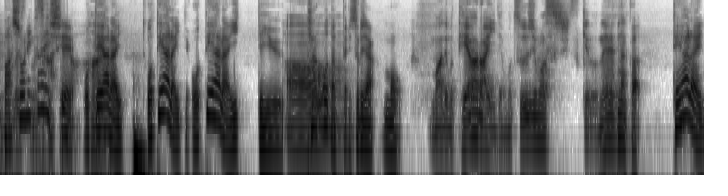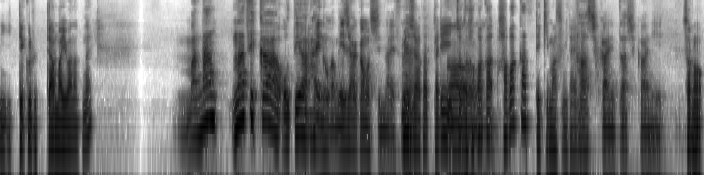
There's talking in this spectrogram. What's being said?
ん。場所に対してお手はい洗い、お手洗いってお手洗いっていう単語だったりするじゃん。もまあでも手洗いでも通じますけどね。う、。なんか、手洗いに行ってくるってあんま言わなくない？まあなん、なぜかお手洗いの方がメジャーかもしれないですね。メジャーだったり、ちょっとはばか、はばかってきますみたいな。確かに確かに。その、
